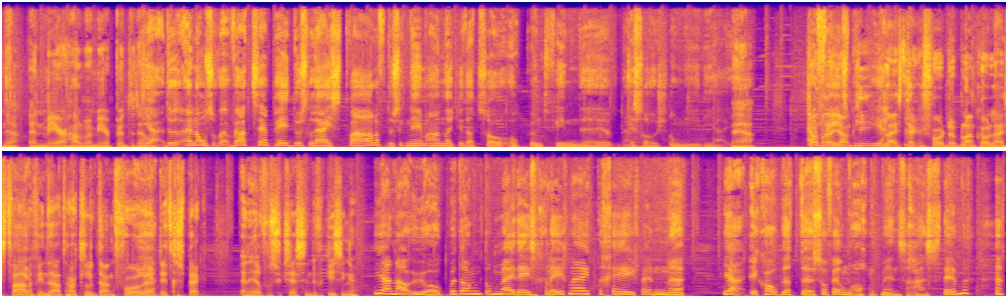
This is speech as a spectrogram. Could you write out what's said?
Ja, en meer halen we meer.nl. Ja, dus, en onze WhatsApp heet dus lijst 12. Dus ik neem aan dat je dat zo ook kunt vinden bij social media. Ja. Facebook, Janki, ja. lijsttrekkers voor de Blanco lijst 12 Ja. inderdaad. Hartelijk dank voor eh, Ja. dit gesprek. En heel veel succes in de verkiezingen. Ja, nou, u ook bedankt om mij deze gelegenheid te geven. En eh, ja, ik hoop dat zoveel mogelijk mensen gaan stemmen.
